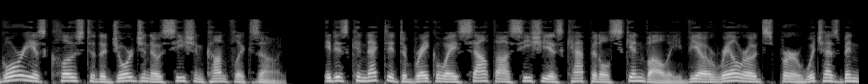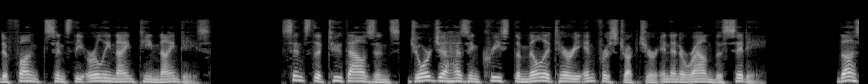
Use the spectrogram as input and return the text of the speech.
Gori is close to the Georgian-Ossetian conflict zone. It is connected to breakaway South Ossetia's capital Tskhinvali via a railroad spur which has been defunct since the early 1990s. Since the 2000s, Georgia has increased the military infrastructure in and around the city. Thus,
